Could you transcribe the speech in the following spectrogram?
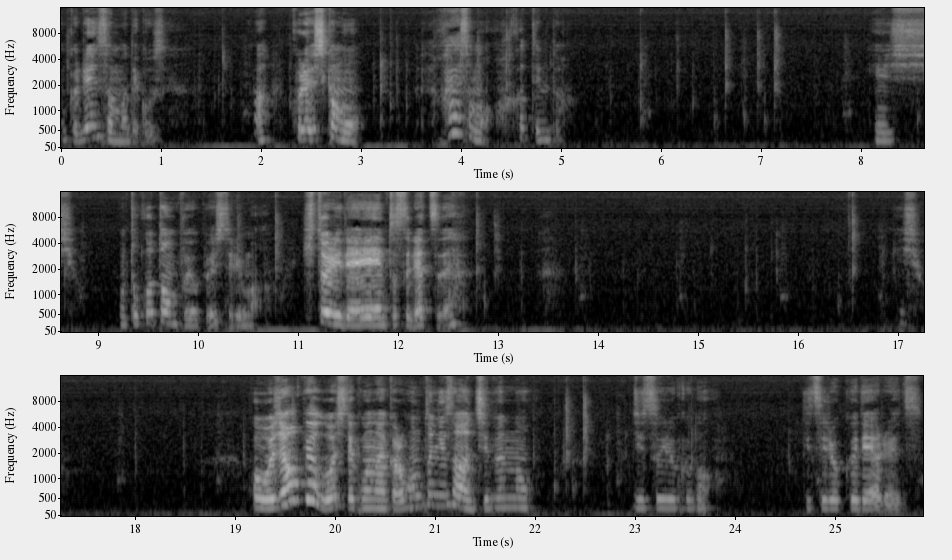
なんか連鎖までこうあこれしかも速さも測ってるんだよいしょ。もうとことんぷよぷよしてる今。一人で永遠とするやつ。よいしょ。これお邪魔ぴょごしてこないから本当にさ自分の実力が実力でやるやつ。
